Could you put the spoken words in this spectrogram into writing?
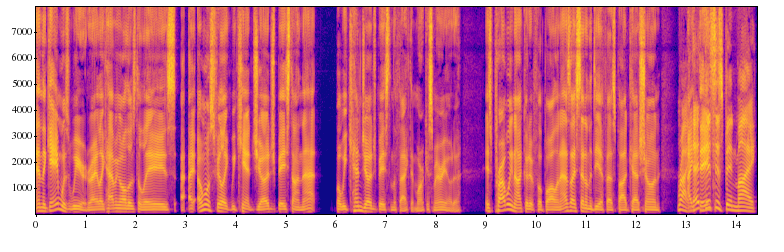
and the game was weird, right? Like having all those delays. I, I almost feel like we can't judge based on that, but we can judge based on the fact that Marcus Mariota is probably not good at football. And as I said on the DFS podcast, Sean, Right. I That- think- this has been my.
